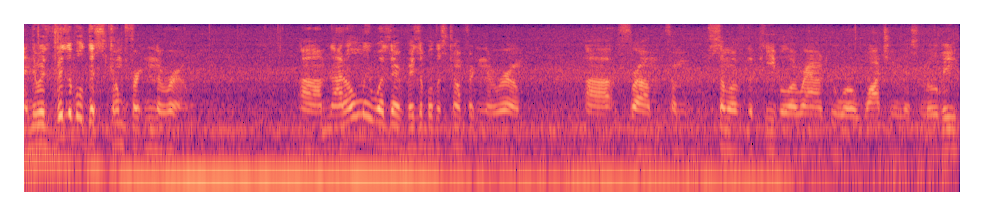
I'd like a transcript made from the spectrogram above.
And there was visible discomfort in the room. Um, not only was there visible discomfort in the room uh, from from some of the people around who were watching this movie,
